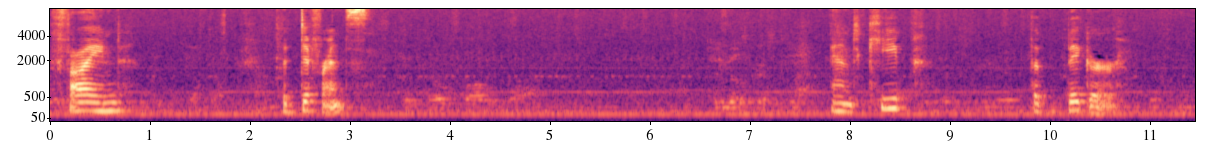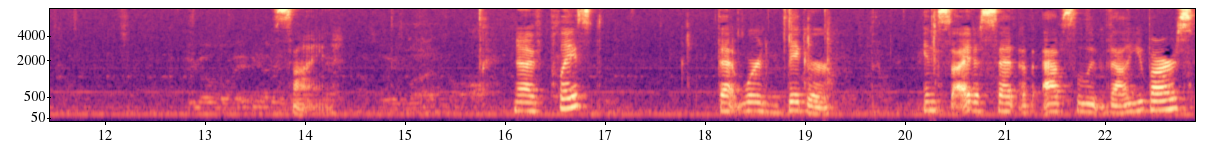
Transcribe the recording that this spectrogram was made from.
find the difference and keep the bigger sign. Now I've placed that word bigger inside a set of absolute value bars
